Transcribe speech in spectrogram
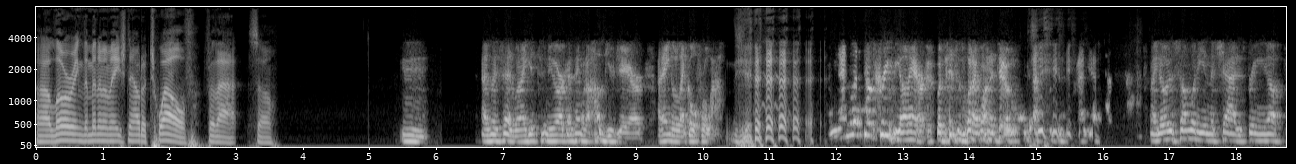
uh, lowering the minimum age now to 12 for that. So. Mm. As I said, when I get to New York, I think I'm going to hug you, JR. I ain't going to let go for a while. I mean, I know that sounds creepy on air, but this is what I want to do. I noticed somebody in the chat is bringing up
